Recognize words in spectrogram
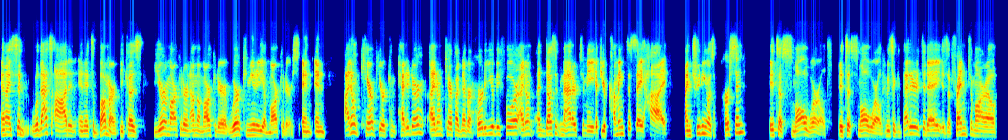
And i said well that's odd and, and it's a bummer because you're a marketer and i'm a marketer. We're a community of marketers and and i don't care if you're a competitor. I don't care if i've never heard of you before. I don't it doesn't matter to me if you're coming to say hi. I'm treating you as a person. It's a small world. It's a small world. Who's a competitor today is a friend tomorrow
